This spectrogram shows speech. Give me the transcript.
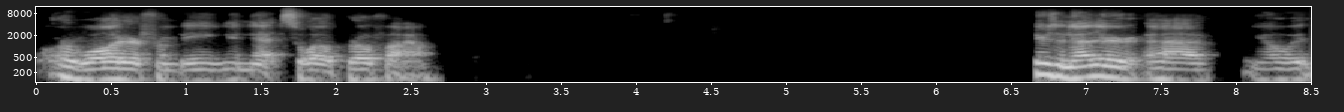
or water from being in that soil profile. Here's another, uh, you know,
